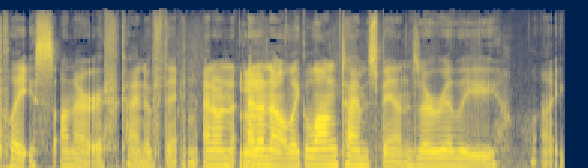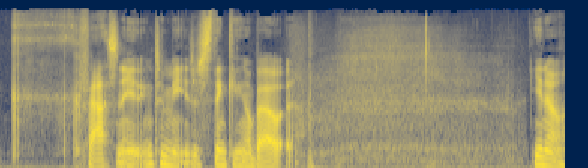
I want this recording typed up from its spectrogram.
place on earth kind of thing i don't i don't know like long time spans are really like fascinating to me just thinking about you know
